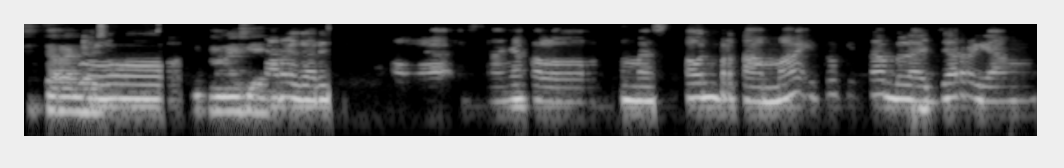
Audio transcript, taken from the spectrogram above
Secara garis Kalau besar secara garis besar, istilahnya kalau semester tahun pertama itu kita belajar yang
